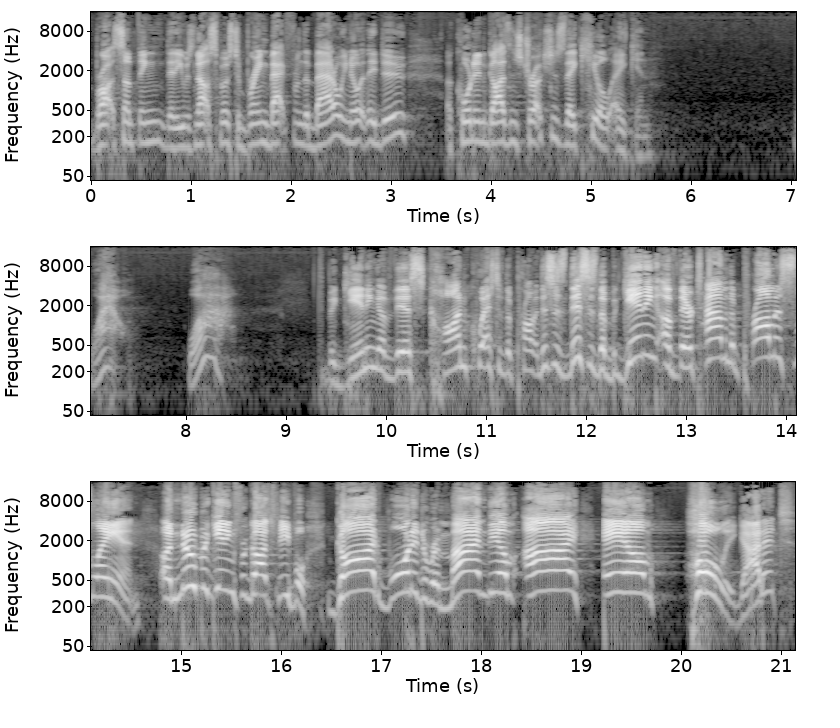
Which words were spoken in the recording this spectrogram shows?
brought something that he was not supposed to bring back from the battle. You know what they do? According to God's instructions, they kill Achan. Wow. Why? The beginning of this conquest of the promise. This is, this is the beginning of their time in the promised land. A new beginning for God's people. God wanted to remind them, I am holy. Got it?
